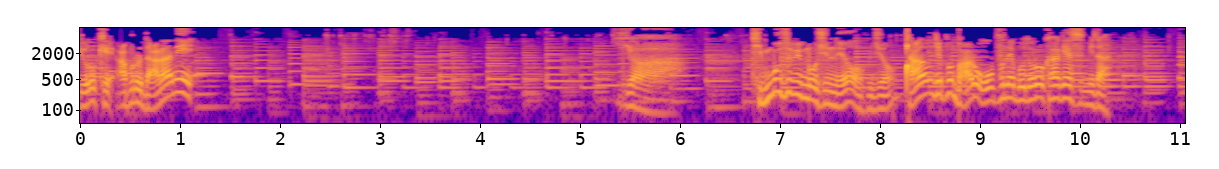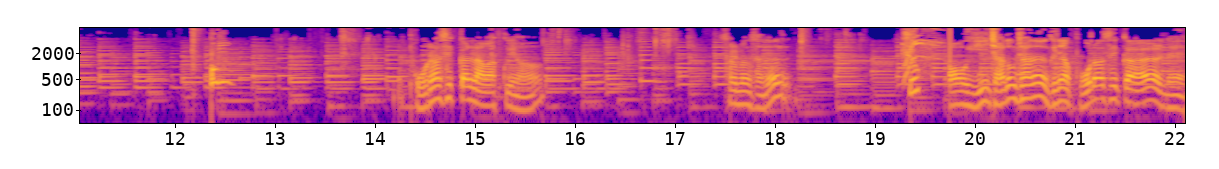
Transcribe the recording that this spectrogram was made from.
요렇게 앞으로 나란히 이야 뒷모습이 멋있네요 그죠? 다음 제품 바로 오픈해 보도록 하겠습니다 보라 색깔 나왔고요 설명서는 쭉 어, 이 자동차는 그냥 보라 색깔 네.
